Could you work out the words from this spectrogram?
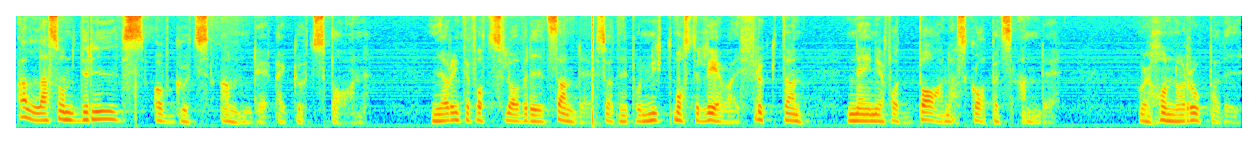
Alla som drivs av Guds ande är Guds barn. Ni har inte fått slaveriets ande så att ni på nytt måste leva i fruktan. Nej, ni har fått barnaskapets ande. Och i honom ropar vi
